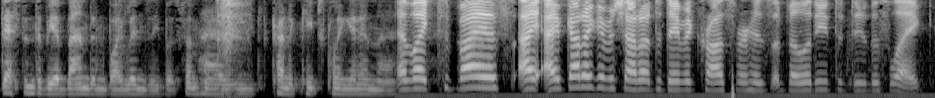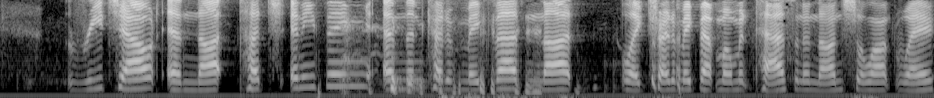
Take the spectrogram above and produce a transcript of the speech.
destined to be abandoned by Lindsay, but somehow he kind of keeps clinging in there. And like Tobias, I I've got to give a shout out to David Cross for his ability to do this like reach out and not touch anything, and then kind of make that not like try to make that moment pass in a nonchalant way.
